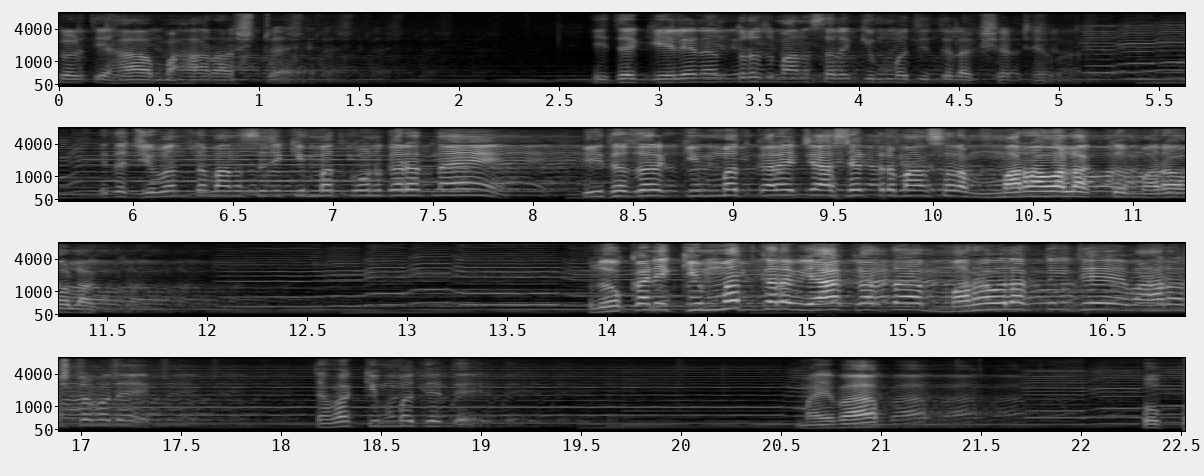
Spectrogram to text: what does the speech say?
कळते हा महाराष्ट्र आहे. इथे गेल्यानंतरच माणसाला किंमत इथे लक्षात ठेवा. इथं जिवंत माणसाची किंमत कोण करत नाही? इथं जर किंमत करायची असेल तर माणसाला मरावं लागतं मरावं लागतं. लोकांनी किंमत करावी या करता मरावं लागतं इथे महाराष्ट्रामध्ये. तेव्हा किंमत येते. मायबाप पप्प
